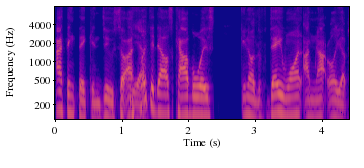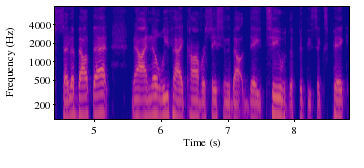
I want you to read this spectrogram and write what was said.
I think they can do. So I Yeah. like the Dallas Cowboys, you know, the day one, I'm not really upset about that. Now I know we've had conversations about day two with the 56 pick.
